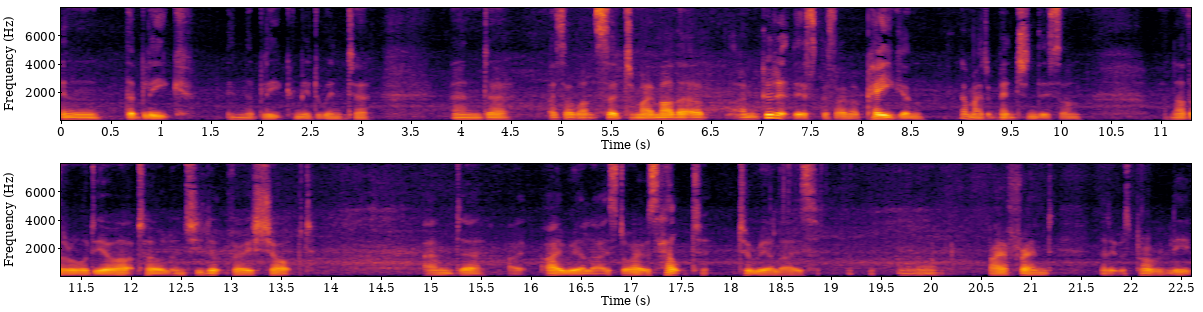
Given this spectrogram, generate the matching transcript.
in the bleak, in the bleak midwinter. And uh, as I once said to my mother, I'm good at this because I'm a pagan. I might have mentioned this on another audio art hole, and she looked very shocked. And uh, I, I realised, or I was helped to, to realise uh, by a friend, that it was probably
